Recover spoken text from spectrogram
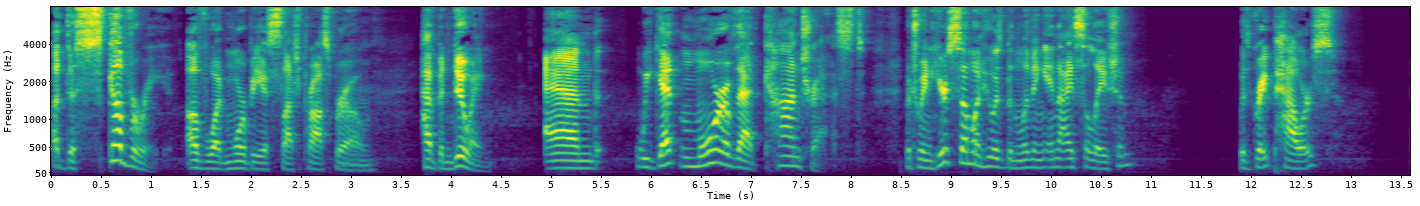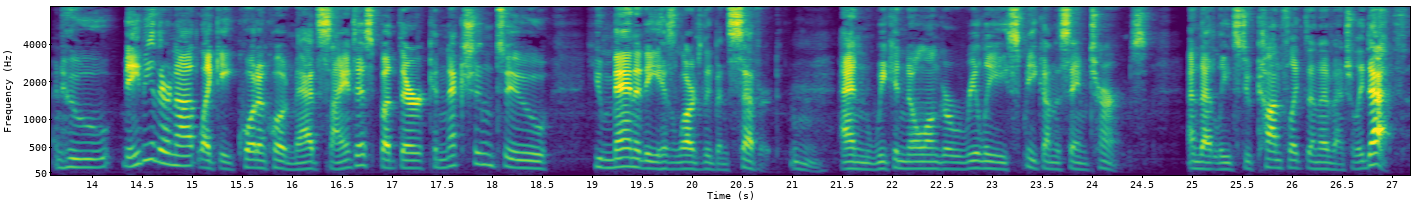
a discovery of what Morbius slash Prospero mm-hmm. have been doing. And we get more of that contrast between here's someone who has been living in isolation with great powers and who maybe they're not like a quote unquote mad scientist, but their connection to humanity has largely been severed. And we can no longer really speak on the same terms. And that leads to conflict and eventually death.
